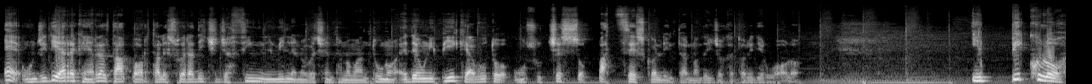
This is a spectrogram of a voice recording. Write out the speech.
è un GDR che in realtà porta le sue radici già fin nel 1991 ed è un IP che ha avuto un successo pazzesco all'interno dei giocatori di ruolo. Il piccolo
